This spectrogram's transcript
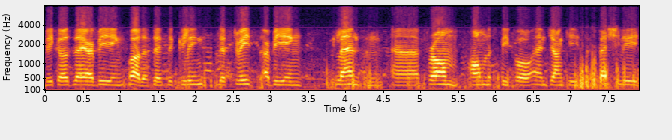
because they are being well, the the, the, clean, the streets are being cleansed uh, from homeless people and junkies, especially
